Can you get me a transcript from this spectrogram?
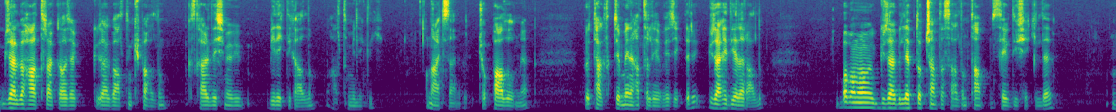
güzel bir hatıra kalacak güzel bir altın küpe aldım. Kız kardeşime bir bileklik aldım. Altın bileklik. Naçizane böyle çok pahalı olmayan. Böyle taktıkça beni hatırlayabilecekleri güzel hediyeler aldım. Babama güzel bir laptop çantası aldım tam sevdiği şekilde. Hmm.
